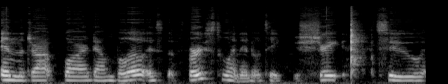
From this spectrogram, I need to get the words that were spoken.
in the drop bar down below. It's the first one. It'll take you straight to.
